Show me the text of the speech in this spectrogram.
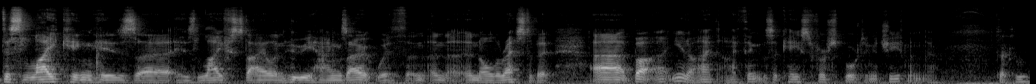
disliking his uh, his lifestyle and who he hangs out with and, and, and all the rest of it. Uh, but uh, you know, I, I think there's a case for sporting achievement there. Declan?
